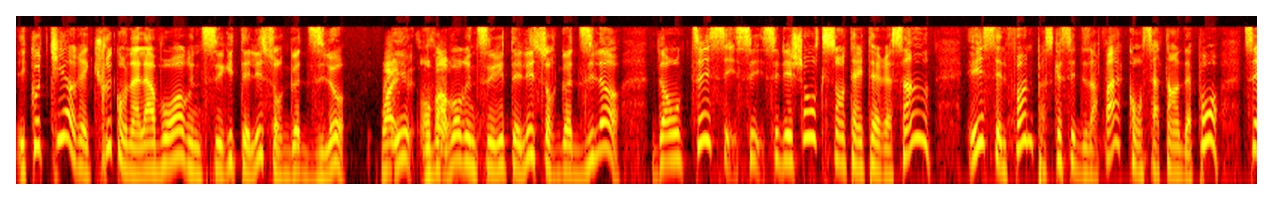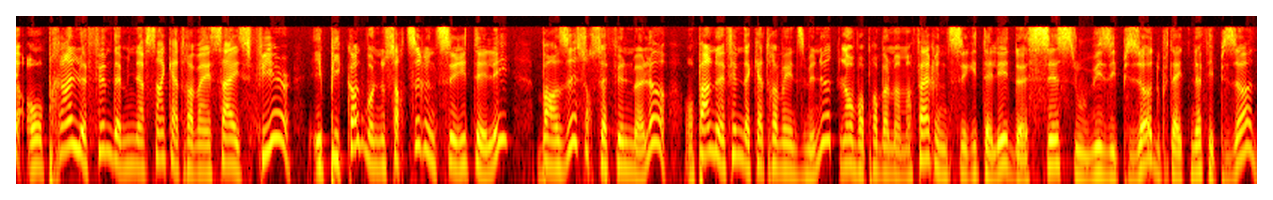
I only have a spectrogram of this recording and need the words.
Écoute, qui aurait cru qu'on allait avoir une série télé sur Godzilla? Ouais, Et c'est on va avoir une série télé sur Godzilla. Donc, tu sais, c'est des choses qui sont intéressantes et c'est le fun parce que c'est des affaires qu'on ne s'attendait pas. Tu sais, on prend le film de 1996, Fear, et Peacock va nous sortir une série télé basée sur ce film-là. On parle d'un film de 90 minutes. Là, on va probablement faire une série télé de 6 ou 8 épisodes ou peut-être 9 épisodes.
